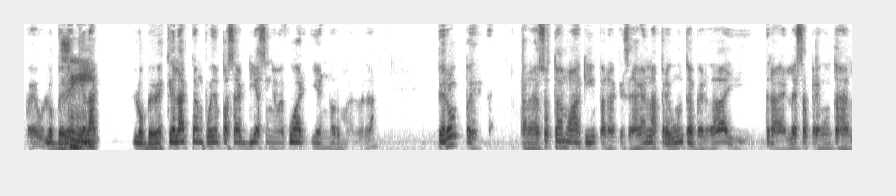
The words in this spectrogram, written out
Pues, los, bebés que lactan, los bebés que lactan pueden pasar días sin evacuar y es normal, ¿verdad? Pero pues para eso estamos aquí, para que se hagan las preguntas, ¿verdad? Y, traerle esas preguntas al,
